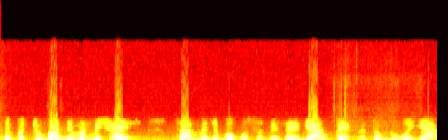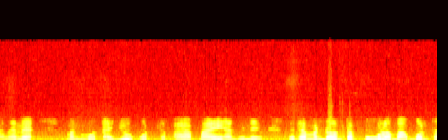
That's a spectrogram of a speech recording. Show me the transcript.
แต่ปัจจุบันเนี่ยมันไม่ใช่ ศาลไม่ได้บอกว่าสุดวิสัยยางแตกแต่ต้องดูว่ายางนั้นน่ะมันหมดอายุหมดสภาพไหมอันที่หนึ่งแต่ถ้ามันโดนตะปูระหว่างบนถ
